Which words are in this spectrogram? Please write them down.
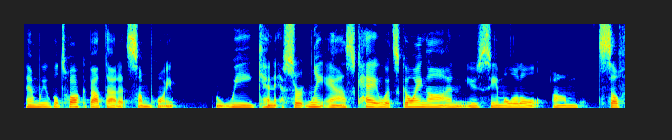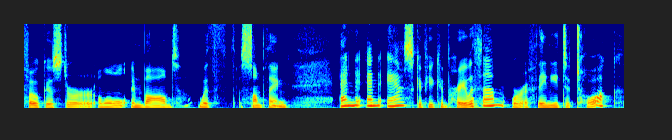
And we will talk about that at some point. We can certainly ask, hey, what's going on? You seem a little um, self focused or a little involved with something. And, and ask if you could pray with them or if they need to talk.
